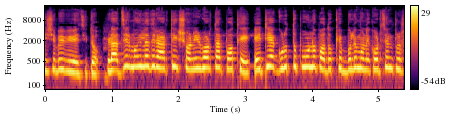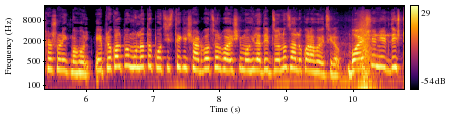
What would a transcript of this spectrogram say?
হিসেবে বিবেচিত। রাজ্যের মহিলাদের আর্থিক স্বনির্ভরতার পথে এটি এক গুরুত্বপূর্ণ পদক্ষেপ বলে মনে করছেন প্রশাসনিক মহল। এই প্রকল্প মূলত পঁচিশ থেকে ষাট বছর বয়সী মহিলাদের জন্য চালু করা হয়েছিল। বয়সের নির্দিষ্ট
